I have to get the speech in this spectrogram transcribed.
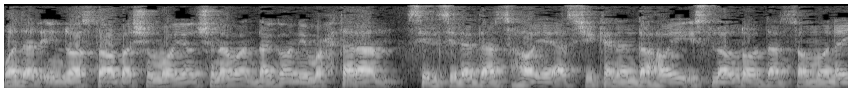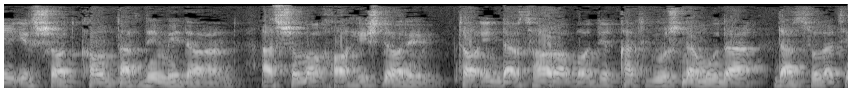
و در این راستا به شمایان شنوندگان محترم سلسله درس های از شکننده های اسلام را در سامانه ارشاد کام تقدیم می دارند از شما خواهش داریم تا این درس ها را با دقت گوش نموده در صورت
